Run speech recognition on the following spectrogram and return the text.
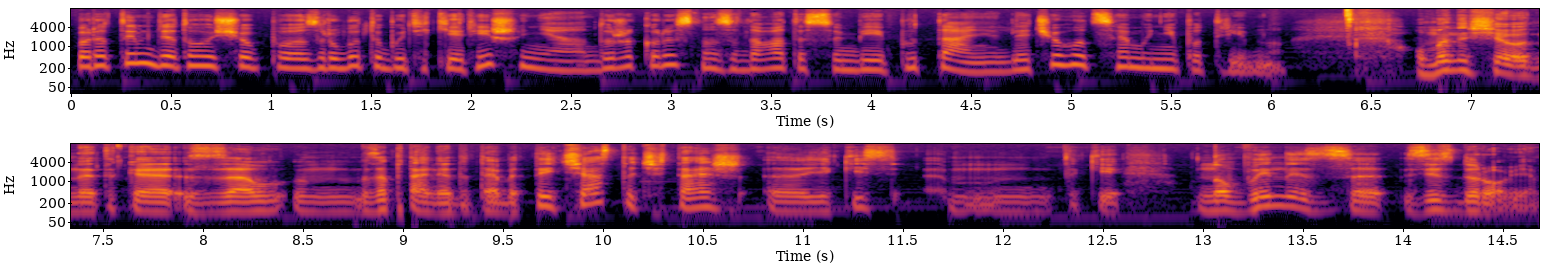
Перед тим для того, щоб е, зробити будь-які рішення, дуже корисно задавати собі питання, для чого це мені потрібно. У мене ще одне таке запитання до тебе. Ти часто читаєш е, якісь такі новини з, зі здоров'ям?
